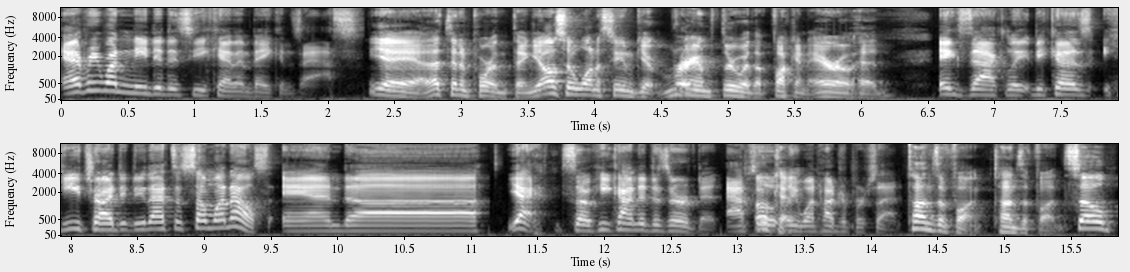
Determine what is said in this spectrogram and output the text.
everyone needed to see Kevin Bacon's ass. Yeah, yeah, that's an important thing. You also want to see him get rammed through with a fucking arrowhead. Exactly, because he tried to do that to someone else. And uh yeah, so he kind of deserved it. Absolutely Okay. 100%. Tons of fun, tons of fun. So,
